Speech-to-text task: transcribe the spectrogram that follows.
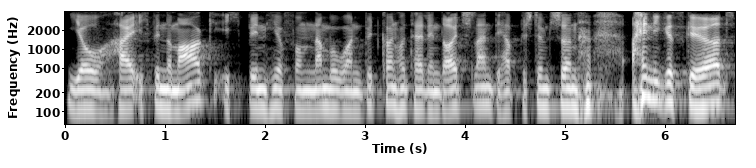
Yo, hi, ich bin der Marc. Ich bin hier vom Number One Bitcoin Hotel in Deutschland. Ihr habt bestimmt schon einiges gehört.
